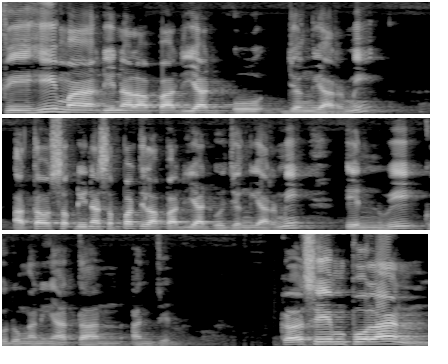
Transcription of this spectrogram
fihi ma dina lapad yad'u jeung yarmi. atau sokdina seperti lapad yad ujeng yarmi inwi kudu nganiatan anjin kesimpulan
